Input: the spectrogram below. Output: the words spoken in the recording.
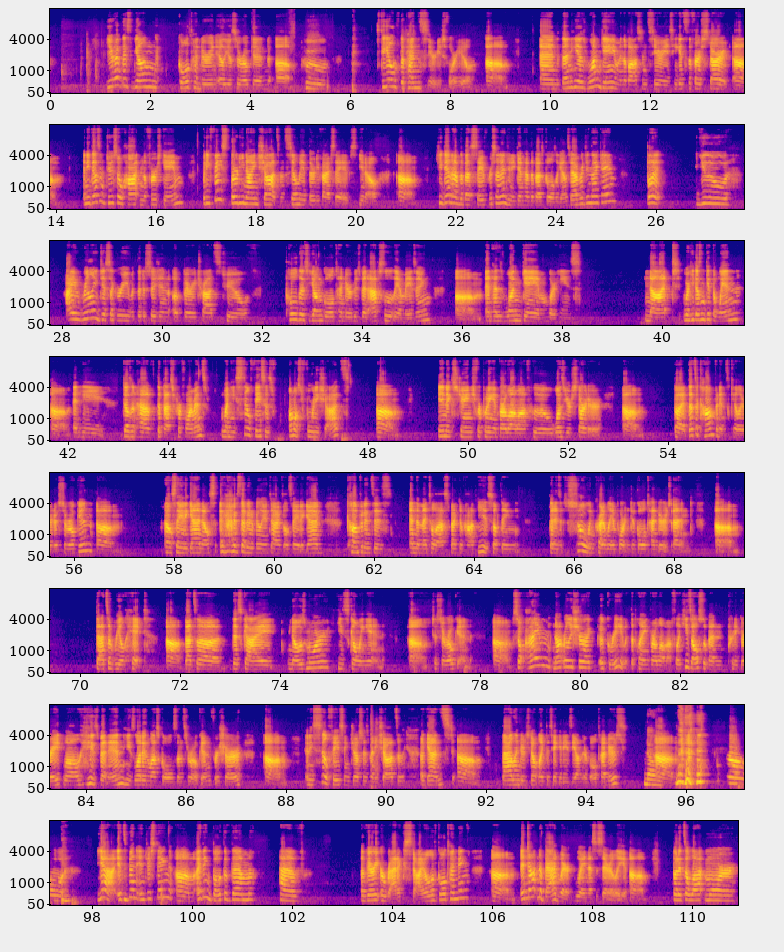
You have this young goaltender in Ilya Sorokin um, who steals the Pens series for you. Um, and then he has one game in the Boston series. He gets the first start, um, and he doesn't do so hot in the first game, but he faced 39 shots and still made 35 saves, you know. Um, he didn't have the best save percentage and he didn't have the best goals against average in that game, but you I really disagree with the decision of Barry Trotz to pull this young goaltender who's been absolutely amazing um, and has one game where he's not where he doesn't get the win um, and he doesn't have the best performance when he still faces almost 40 shots um, in exchange for putting in Varlamov, who was your starter. Um, but that's a confidence killer to Sorokin. Um, I'll say it again. I'll, I've said it a million times. I'll say it again. confidence is and the mental aspect of hockey is something that is so incredibly important to goaltenders, and um, that's a real hit. Uh, that's a this guy knows more. He's going in um, to Sorokin. Um, so I'm not really sure I agree with the playing Varlamov. Like he's also been pretty great while he's been in. He's let in less goals than Sorokin for sure, um, and he's still facing just as many shots against. Um, the Islanders don't like to take it easy on their goaltenders. No. Um, so yeah, it's been interesting. Um, I think both of them have a very erratic style of goaltending, um, and not in a bad way, necessarily. Um, but it's a lot more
